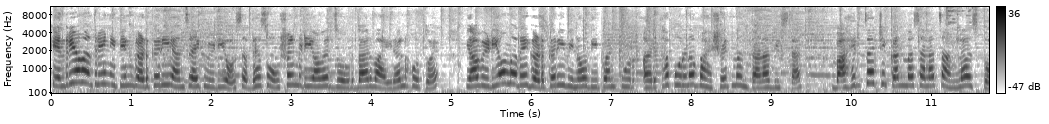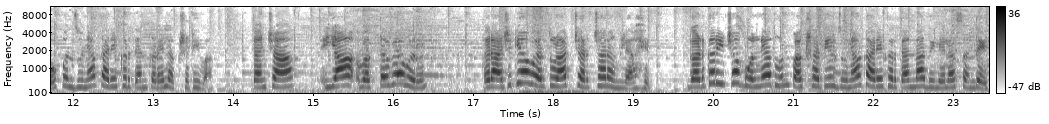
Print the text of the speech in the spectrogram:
केंद्रीय मंत्री नितीन गडकरी यांचा एक व्हिडिओ सध्या सोशल मीडियावर जोरदार व्हायरल होतोय. या व्हिडिओमध्ये गडकरी विनोदी पण पूर अर्थपूर्ण भाषेत म्हणताना दिसतात. बाहेरचा चिकन मसाला चांगला असतो पण जुन्या कार्यकर्त्यांकडे लक्ष ठेवा. त्यांच्या या वक्तव्यावरून राजकीय वर्तुळात चर्चा रंगल्या आहेत. गडकरीच्या बोलण्यातून पक्षातील जुन्या कार्यकर्त्यांना दिलेला संदेश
